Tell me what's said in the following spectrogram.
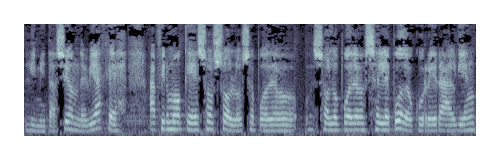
limitación de viajes. Afirmó que eso solo se puede, solo puede, se le puede ocurrir a alguien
